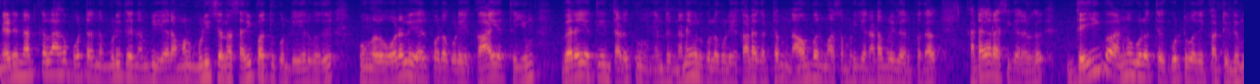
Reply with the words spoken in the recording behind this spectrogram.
நெடுநாட்களாக போட்டு போட்ட அந்த முடித்தை நம்பி ஏறாமல் முடிச்செல்லாம் சரிபார்த்து கொண்டு ஏறுவது உங்கள் உடலில் ஏற்படக்கூடிய காயத்தையும் விரயத்தையும் தடுக்கும் என்று நினைவில் கொள்ளக்கூடிய காலகட்டம் நவம்பர் மாதம் முடிக்க நடைமுறையில் இருப்பதால் கடகராசிக்காரர்கள் தெய்வ அனுகூலத்தை கூட்டுவதை காட்டிலும்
